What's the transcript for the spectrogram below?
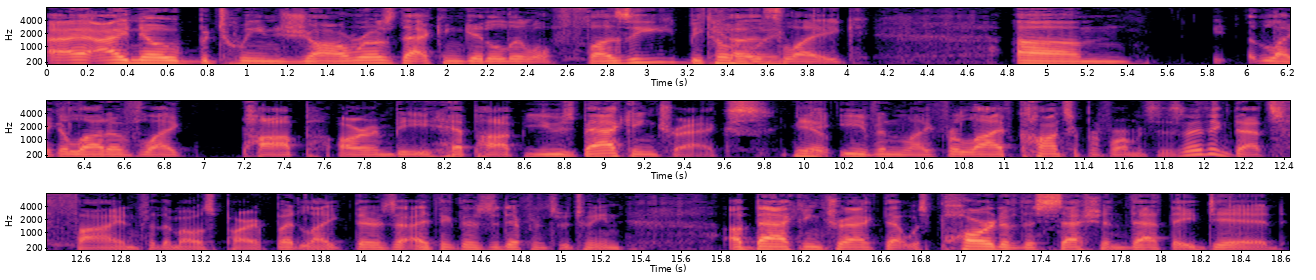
I, I know between genres that can get a little fuzzy because Totally. like um like a lot of like pop r&b hip-hop use backing tracks Yep. even like for live concert performances and i think that's fine for the most part but like there's i think there's a difference between a backing track that was part of the session that they did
